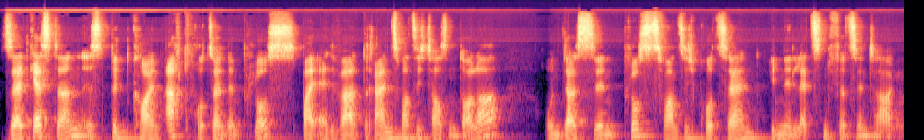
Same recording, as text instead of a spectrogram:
Seit gestern ist Bitcoin 8% im Plus bei etwa 23.000 Dollar und das sind plus 20% in den letzten 14 Tagen.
